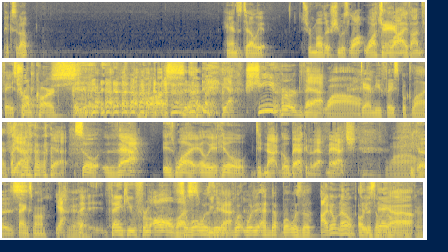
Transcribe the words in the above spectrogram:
Picks it up. Hands it to Elliot. It's your mother. She was lo- watching Damn. live on Facebook. Trump card. Oh shit! Yeah, she heard that. Wow. Damn you, Facebook Live. Yeah, yeah. So that is why Elliot Hill did not go back into that match. Wow. Because Thanks, Mom. Yeah. Yeah. th- thank you from all of us. So what was We the did- yeah. what? What did it end up? What was the? I don't know to Oh, this day. Uh, Okay.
